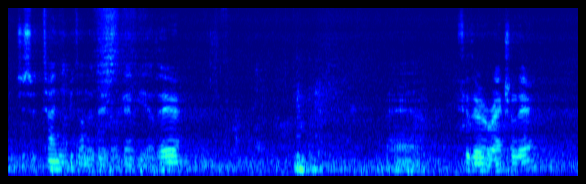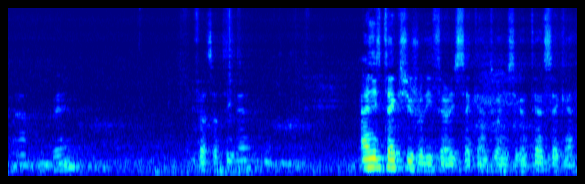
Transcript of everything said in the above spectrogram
And just a tiny bit on the base of ganglia there. And feel the reaction there? There. You felt something there? Mm-hmm. And it takes usually 30 seconds, 20 seconds, 10 seconds.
